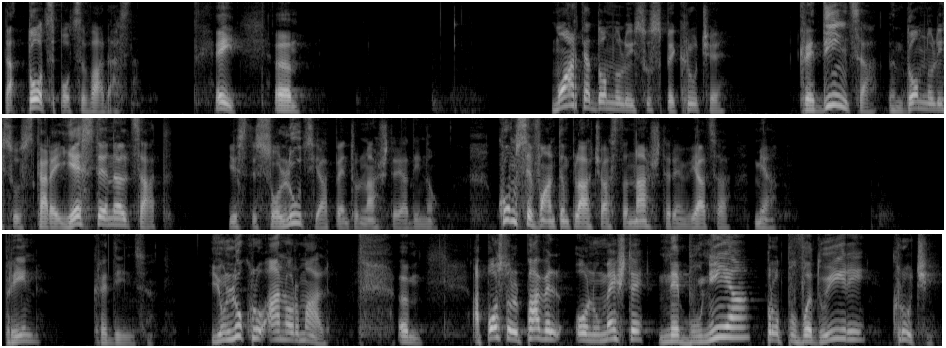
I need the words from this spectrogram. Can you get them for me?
Dar toți pot să vadă asta. Ei, ă, moartea Domnului Isus pe cruce, credința în Domnul Isus, care este înălțat, este soluția pentru nașterea din nou. Cum se va întâmpla această naștere în viața mea? Prin credință. E un lucru anormal. Ă, Apostolul Pavel o numește nebunia propovăduirii crucii.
